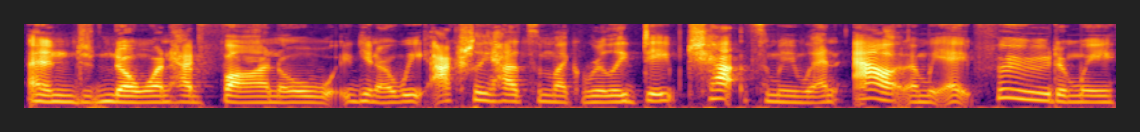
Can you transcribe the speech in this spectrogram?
and no one had fun or you know we actually had some like really deep chats and we went out and we ate food and we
